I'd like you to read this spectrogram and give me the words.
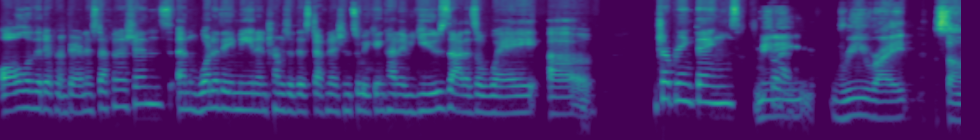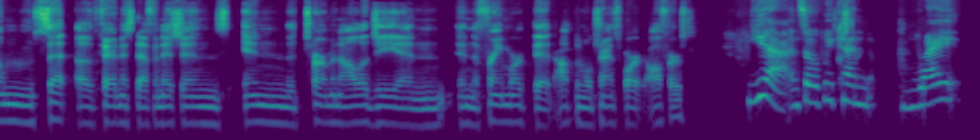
all of the different fairness definitions? And what do they mean in terms of this definition? So we can kind of use that as a way of interpreting things. Meaning rewrite some set of fairness definitions in the terminology and in the framework that optimal transport offers? Yeah. And so if we can write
